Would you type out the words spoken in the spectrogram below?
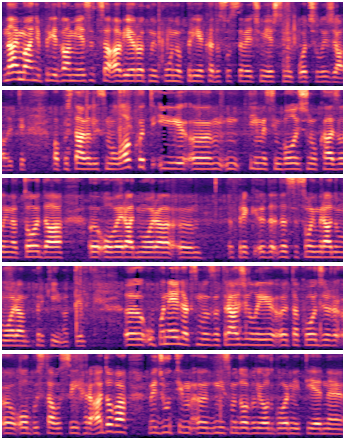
najmanje prije dva mjeseca, a vjerojatno i puno prije kada su se već mještani počeli žaliti. Pa postavili smo lokot i em, time simbolično ukazali na to da e, ovaj rad mora da- se svojim radom mora prekinuti. E, U ponedjeljak smo zatražili e, također e, obustavu svih radova, međutim nismo dobili odgovor niti jedne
